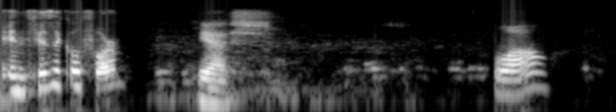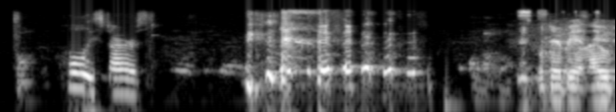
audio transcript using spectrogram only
In physical form? Yes. Wow. Holy stars. Would there be a loud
